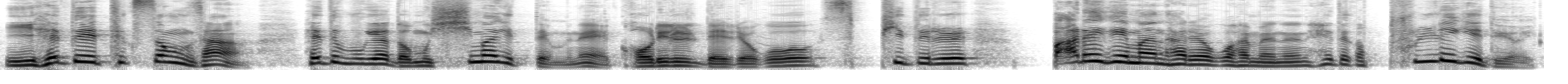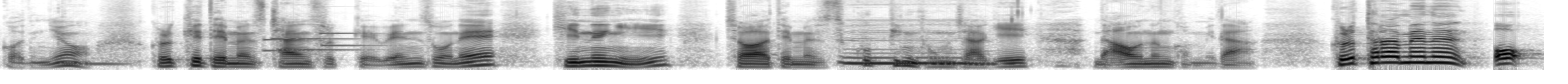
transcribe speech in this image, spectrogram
이 헤드의 특성상 헤드 무게가 너무 심하기 때문에 거리를 내려고 스피드를 빠르게만 하려고 하면은 헤드가 풀리게 되어 있거든요. 그렇게 되면서 자연스럽게 왼손의 기능이 저하되면서 스쿠핑 음. 동작이 나오는 겁니다. 그렇다면은 어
